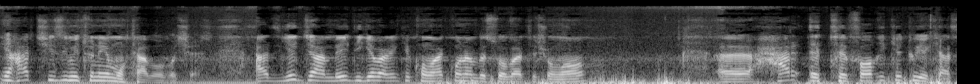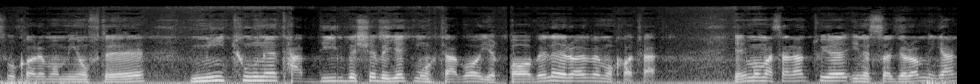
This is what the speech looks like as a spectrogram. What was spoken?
این هر چیزی می‌تونه یه محتوا باشه. از یک جنبه دیگه برای اینکه کمک کنم به صحبت شما هر اتفاقی که توی کسب و کار ما میفته می‌تونه تبدیل بشه به یک محتوای قابل ارائه به مخاطب. یعنی ما مثلا توی اینستاگرام میگن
